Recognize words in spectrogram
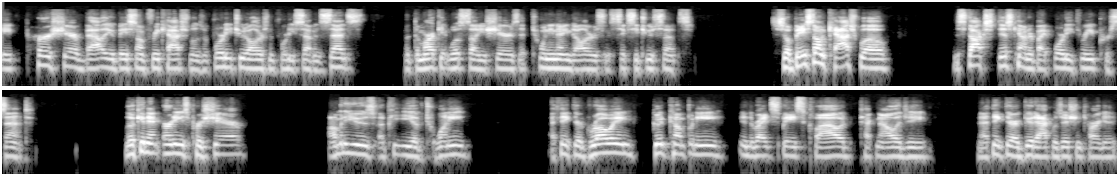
a per share value based on free cash flows of $42.47, but the market will sell you shares at $29.62. So based on cash flow, the stock's discounted by 43%. Looking at earnings per share, I'm going to use a PE of 20. I think they're growing, good company in the right space, cloud technology, and I think they're a good acquisition target.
